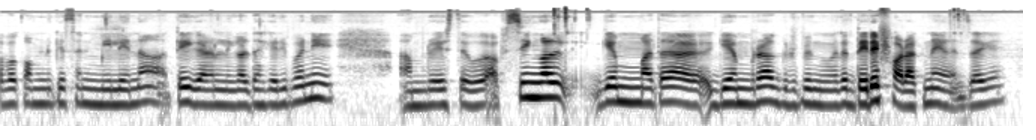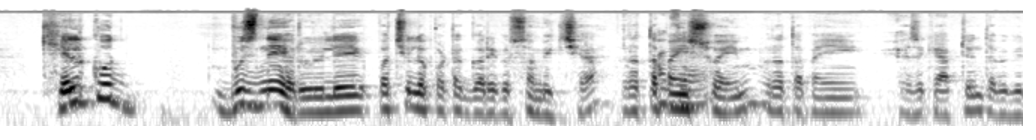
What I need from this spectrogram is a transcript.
अब कम्युनिकेसन मिलेन त्यही कारणले गर्दाखेरि पनि हाम्रो यस्तो हो अब सिङ्गल गेममा त गेम र ग्रुपिङमा त धेरै फरक नै हुन्छ क्या। खेलकुद बुझ्नेहरूले पछिल्लो पटक गरेको समीक्षा र तपाईँ। स्वयं र तपाईँ एज अ क्याप्टेन तपाईँको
